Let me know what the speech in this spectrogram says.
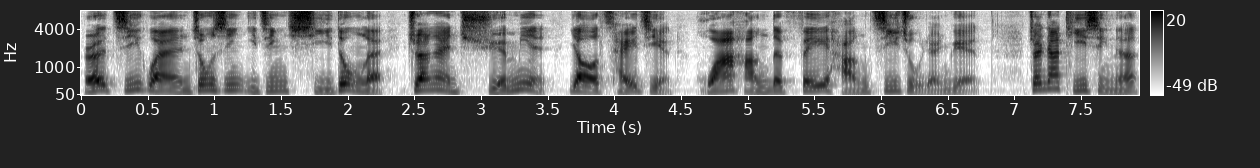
而疾管中心已经启动了专案，全面要裁减华航的飞航机组人员。专家提醒呢，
